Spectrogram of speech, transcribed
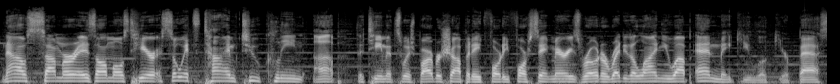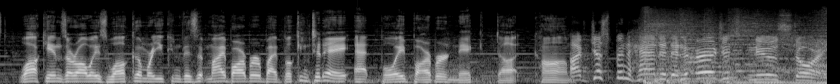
Now summer is almost here, so it's time to clean up. The team at Swish Barbershop at 844 St. Mary's Road are ready to line you up and make you look your best. Walk-ins are always welcome, or you can visit my barber by booking today at boybarbernick.com. I've just been handed an urgent news story.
